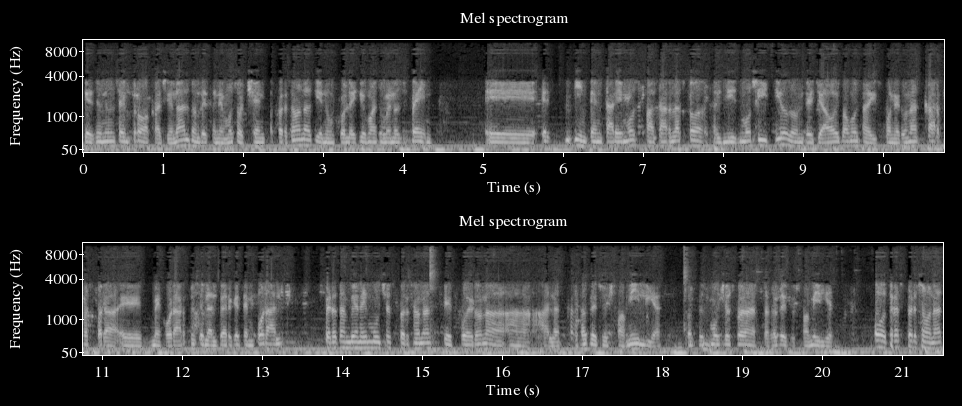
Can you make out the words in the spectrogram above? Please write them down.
que es en un centro vacacional donde tenemos 80 personas y en un colegio más o menos 20. Eh, intentaremos pasarlas todas al mismo sitio donde ya hoy vamos a disponer unas carpas para eh, mejorar pues el albergue temporal, pero también hay muchas personas que fueron a, las casas de sus familias, entonces muchos fueron a las casas de sus familias. Otras personas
